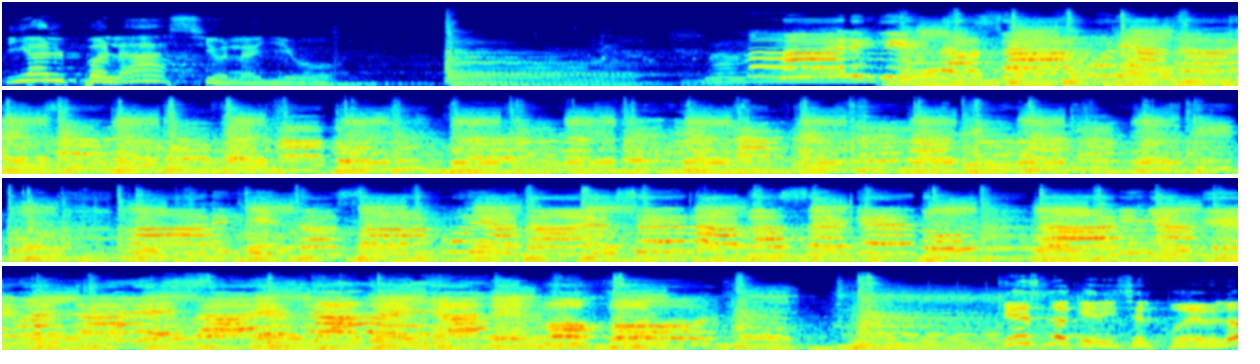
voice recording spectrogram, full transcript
y al palacio la llevó. Mariquita lo que dice el pueblo?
